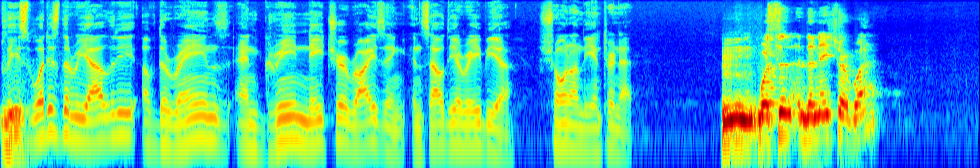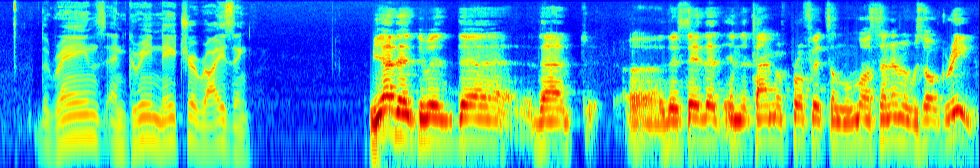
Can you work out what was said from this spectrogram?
Please, what is the reality of the rains and green nature rising in Saudi Arabia shown on the internet? Mm, what's the, the nature of what? The rains and green nature rising. Yeah, that the, that uh, they say that in the time of Prophet it was all green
